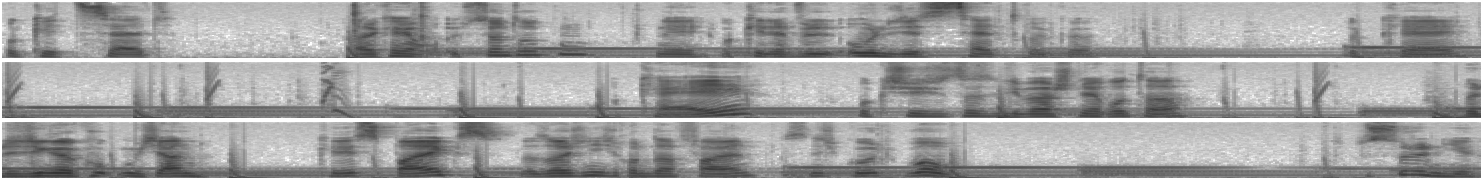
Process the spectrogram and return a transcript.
Okay, Z. Warte, kann ich auch Y drücken? Nee, okay, der will unbedingt das Z drücke. Okay. Okay. Okay, ich sollte lieber schnell runter. Und die Dinger gucken mich an. Okay, Spikes. Da soll ich nicht runterfallen. ist nicht gut. Wow. Was bist du denn hier?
